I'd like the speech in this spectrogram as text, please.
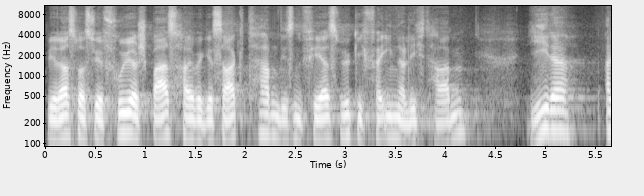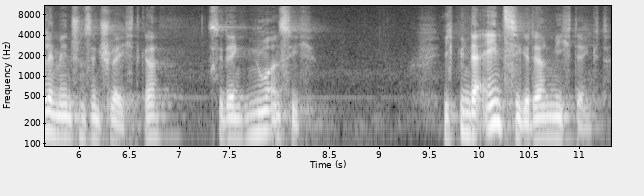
wir das, was wir früher spaßhalber gesagt haben, diesen Vers wirklich verinnerlicht haben. Jeder, alle Menschen sind schlecht. Gell? Sie denken nur an sich. Ich bin der Einzige, der an mich denkt.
